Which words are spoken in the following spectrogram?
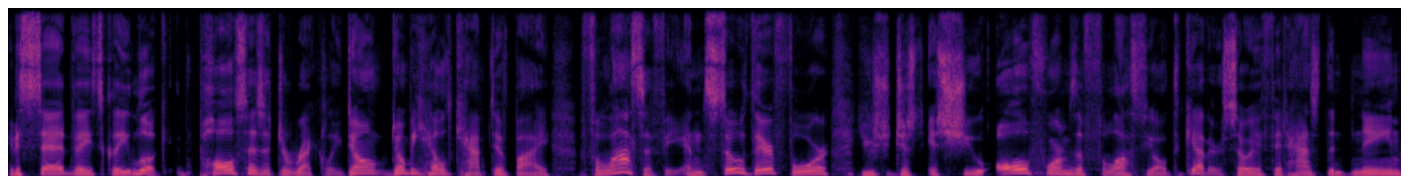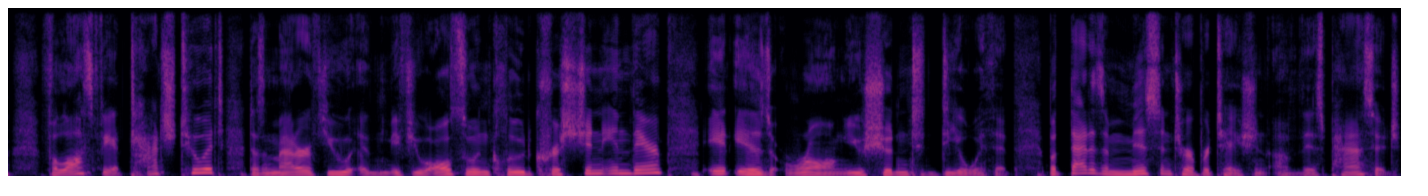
It is said basically, look, Paul says it directly. Don't don't be held captive by philosophy. And so therefore you should just eschew all forms of philosophy altogether. So if it has the name philosophy attached to it, doesn't matter if you if you also include Christian in there, it is wrong. You shouldn't deal with it. But that is a misinterpretation of this passage.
